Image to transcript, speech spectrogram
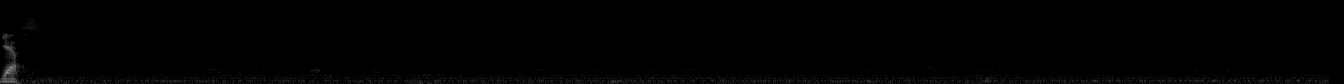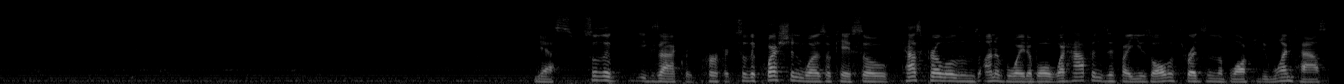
Yes. Yes. So the exactly perfect. So the question was, okay, so task parallelism is unavoidable. What happens if I use all the threads in the block to do one task,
